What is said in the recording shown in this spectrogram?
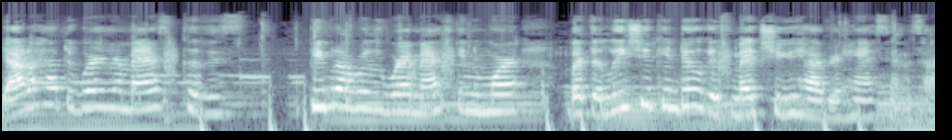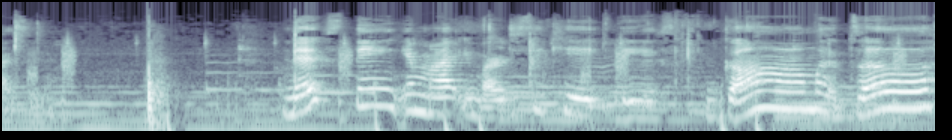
Y'all don't have to wear your mask because it's people don't really wear masks anymore but the least you can do is make sure you have your hand sanitizer. Next thing in my emergency kit is gum duh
